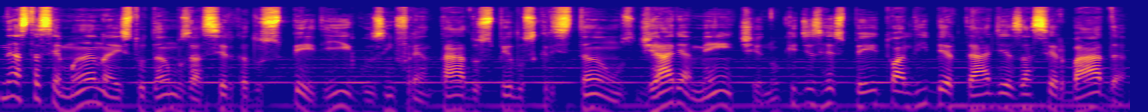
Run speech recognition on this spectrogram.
Nesta semana, estudamos acerca dos perigos enfrentados pelos cristãos diariamente no que diz respeito à liberdade exacerbada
